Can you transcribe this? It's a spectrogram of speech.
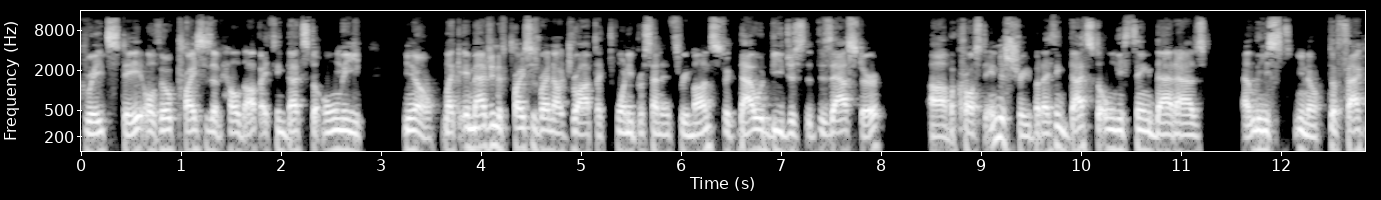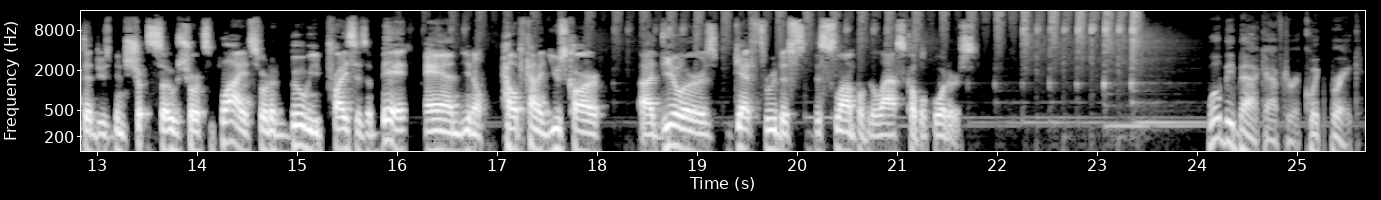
great state, although prices have held up. I think that's the only, you know, like imagine if prices right now dropped like 20% in three months, like that would be just a disaster um, across the industry. But I think that's the only thing that has at least, you know, the fact that there's been sh- so short supply, it's sort of buoyed prices a bit and, you know, helped kind of used car uh, dealers get through this, this slump over the last couple quarters. We'll be back after a quick break.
